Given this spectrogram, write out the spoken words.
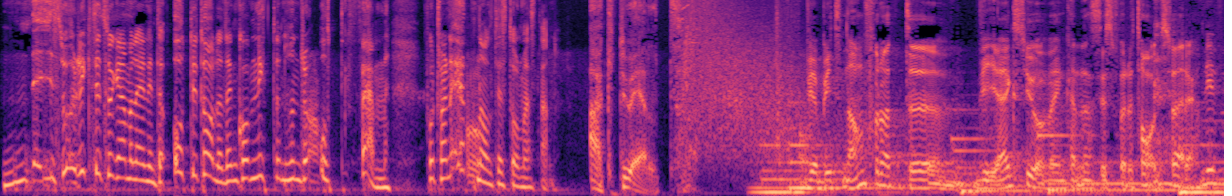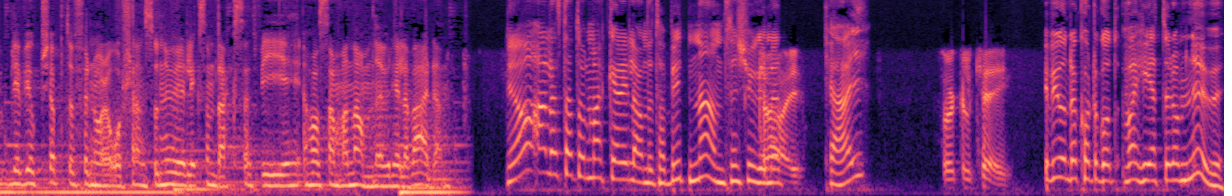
Nej, så riktigt så gammal är den inte. 80-talet, den kom 1985. Fortfarande 1-0 till stormästaren. Aktuellt. Vi har bytt namn för att eh, vi ägs ju av en kanadensisk företag, så är det. Vi blev ju uppköpta för några år sedan så nu är det liksom dags att vi har samma namn över hela världen. Ja, alla Statoilmackar i landet har bytt namn sedan 2000... Kaj. Kaj? Circle K. Ja, Vi undrar kort och gott, vad heter de nu?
